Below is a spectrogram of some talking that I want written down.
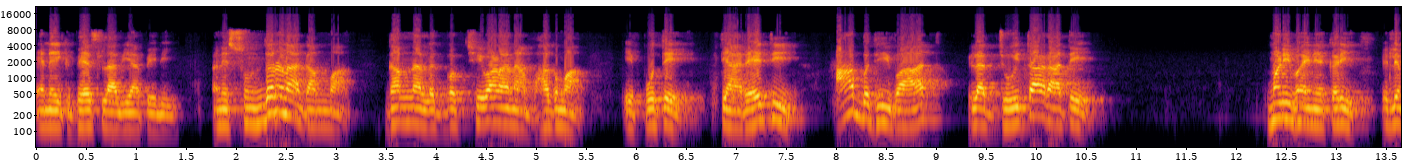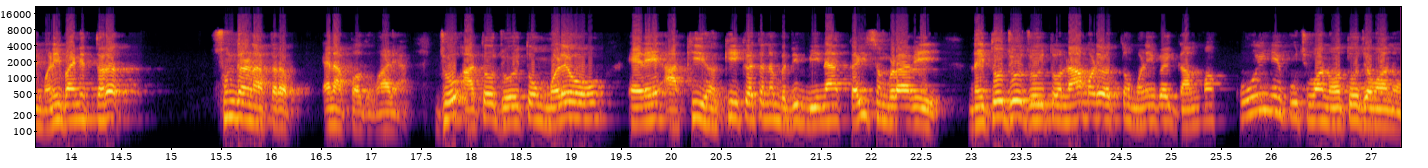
એને એક ભેંસ લાવી આપેલી અને સુંદરના ગામમાં, ગામના લગભગ છેવાડાના ભાગમાં એ પોતે ત્યાં રહેતી આ બધી વાત પેલા જોઈતા રાતે મણિભાઈને કરી. એટલે મણિભાઈને તરત સુંદરના તરફ એના પગ વાળ્યા. જો આ તો જોઈતો મળ્યો એને આખી હકીકત અને બધી બીના કઈ સંભળાવી? નહીં તો જો જોઈતો ના મળ્યો તો મણિભાઈ ગામમાં કોઈને પૂછવા નહોતો જવાનો.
